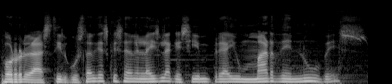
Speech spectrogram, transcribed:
por las circunstancias que se dan en la isla, que siempre hay un mar de nubes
